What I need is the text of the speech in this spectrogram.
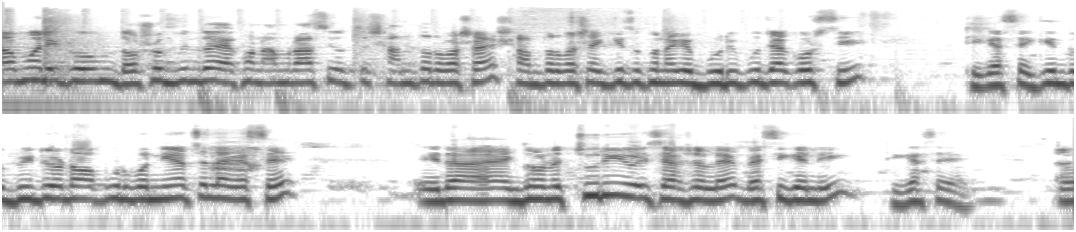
আসসালামু আলাইকুম। দর্শক বিন্দু এখন আমরা আছি হচ্ছে শান্তর বাসায়। শান্তর বাসায় কিছুক্ষণ আগে বুড়ি পূজা করছি। ঠিক আছে? কিন্তু ভিডিওটা অপূর্ব নিয়ে চলে গেছে। এটা এক ধরনের চুরি হয়েছে আসলে বেসিক্যালি ঠিক আছে? তো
